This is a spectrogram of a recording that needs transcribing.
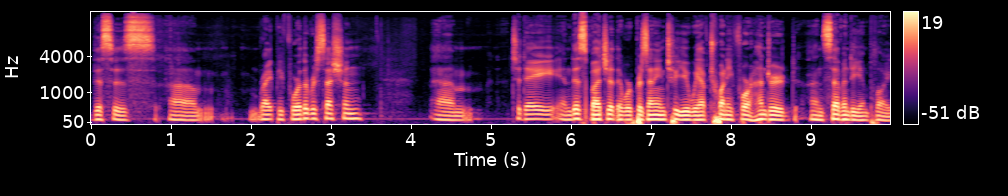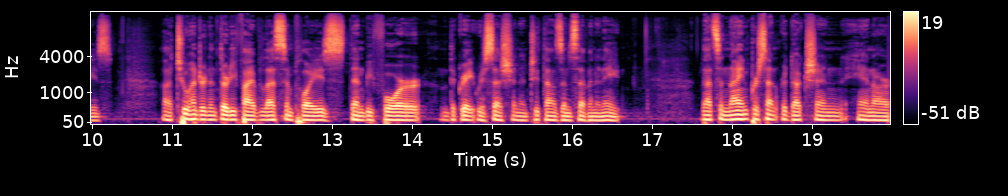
this is um, right before the recession. Um, today, in this budget that we're presenting to you, we have 2,470 employees, uh, 235 less employees than before the Great Recession in 2007 and 8. That's a 9% reduction in our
